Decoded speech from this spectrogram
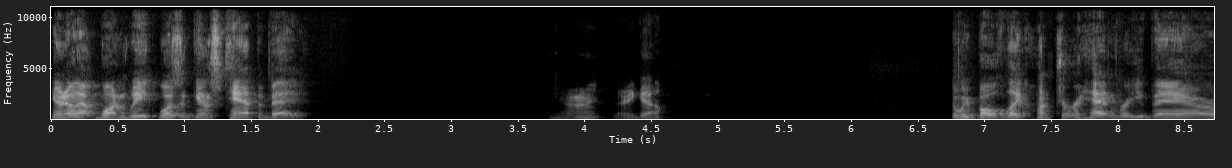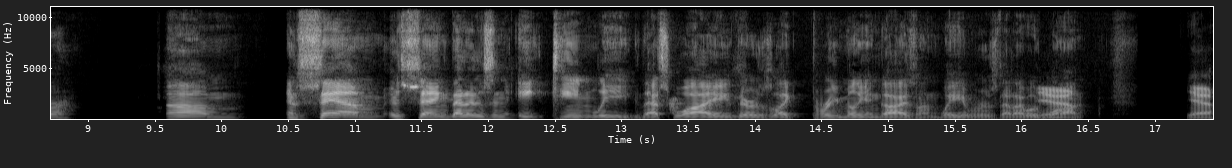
you know, that one week was against Tampa Bay. All right, there you go. So we both like Hunter Henry there. Um, and Sam is saying that it is an eight team league. That's why there's like 3 million guys on waivers that I would Yeah. want. Yeah.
